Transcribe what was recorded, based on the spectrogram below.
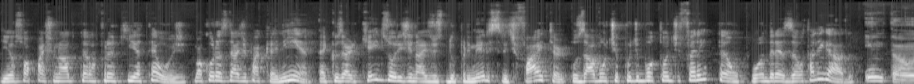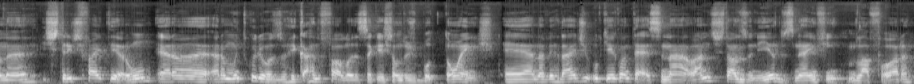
e eu sou apaixonado pela franquia até hoje. Uma curiosidade bacaninha é que os arcades originais do primeiro Street Fighter usavam um tipo de botão diferentão. O Andrezão tá ligado. Então, né? Street Fighter 1 era, era muito curioso. O Ricardo falou dessa questão dos botões. É, na verdade, o que acontece? Na, lá nos Estados Unidos, né? Enfim, lá fora,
